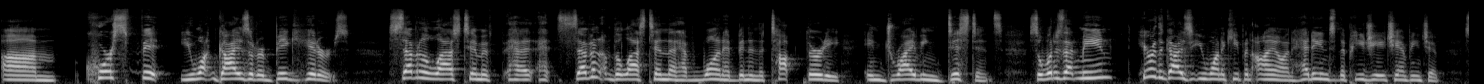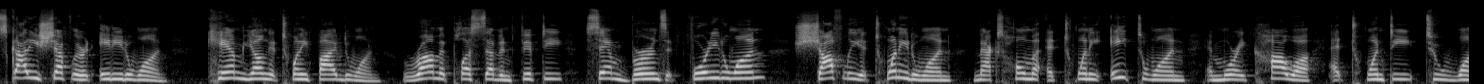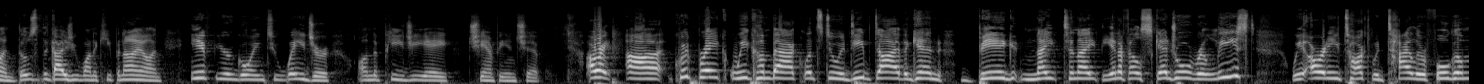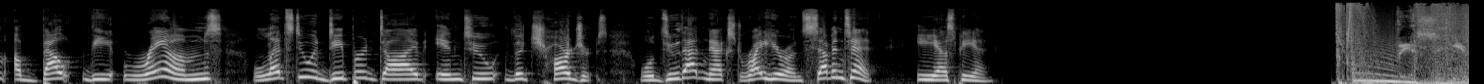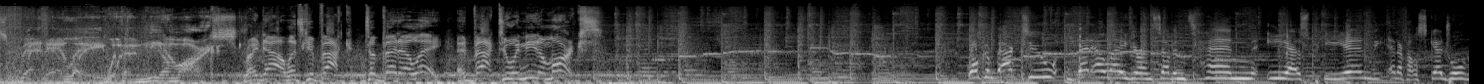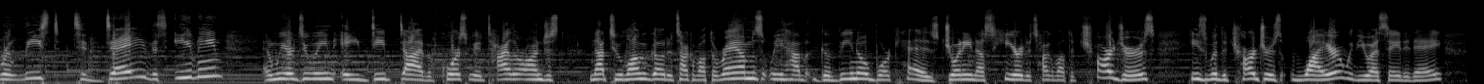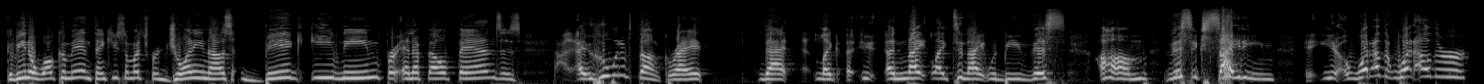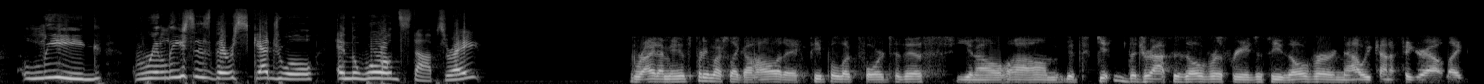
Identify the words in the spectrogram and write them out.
Um, course fit, you want guys that are big hitters. Seven of the last ten have, seven of the last ten that have won have been in the top thirty in driving distance. So what does that mean? Here are the guys that you want to keep an eye on heading into the PGA Championship: Scotty Scheffler at eighty to one, Cam Young at twenty five to one, Rahm at plus seven fifty, Sam Burns at forty to one, Schauffele at 20 to 1, Max Homa at 28 to 1, and Morikawa at 20 to 1. Those are the guys you want to keep an eye on if you're going to wager on the PGA Championship. All right, uh, quick break. We come back. Let's do a deep dive. Again, big night tonight. The NFL schedule released. We already talked with Tyler Fulghum about the Rams let's do a deeper dive into the Chargers. We'll do that next, right here on 710 ESPN. This is Bet LA with Anita Marks. Right now, let's get back to Bet LA and back to Anita Marks. Welcome back to Bet LA here on 710 ESPN. The NFL schedule released today, this evening and we are doing a deep dive. Of course, we had Tyler on just not too long ago to talk about the Rams. We have Gavino Borquez joining us here to talk about the Chargers. He's with the Chargers Wire with USA Today. Gavino, welcome in. Thank you so much for joining us. Big evening for NFL fans. Is I, who would have thunk, right? That like a, a night like tonight would be this um this exciting. You know what other what other league releases their schedule and the world stops, right? Right. I mean, it's pretty much like a holiday. People look forward to this. You know, um, it's get, the draft is over, the free agency is over, and now we kind of figure out like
